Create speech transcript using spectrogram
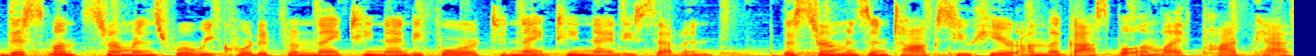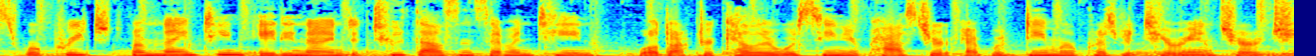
This month's sermons were recorded from 1994 to 1997. The sermons and talks you hear on the Gospel in Life podcast were preached from 1989 to 2017 while Dr. Keller was senior pastor at Redeemer Presbyterian Church.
